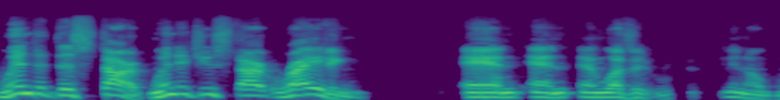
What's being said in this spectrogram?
when did this start? When did you start writing? And and and was it you know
